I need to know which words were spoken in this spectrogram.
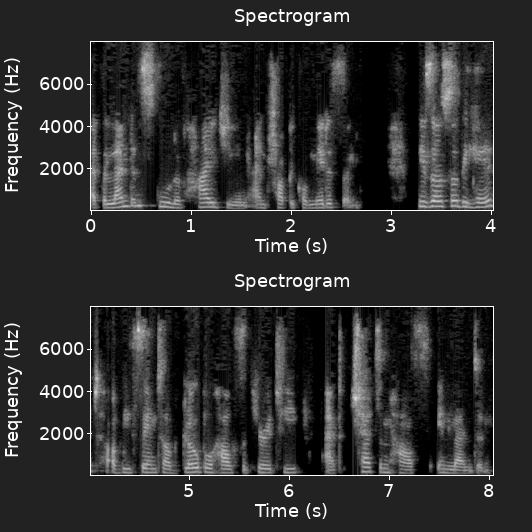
at the London School of Hygiene and Tropical Medicine. He's also the head of the Centre of Global Health Security at Chatham House in London.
